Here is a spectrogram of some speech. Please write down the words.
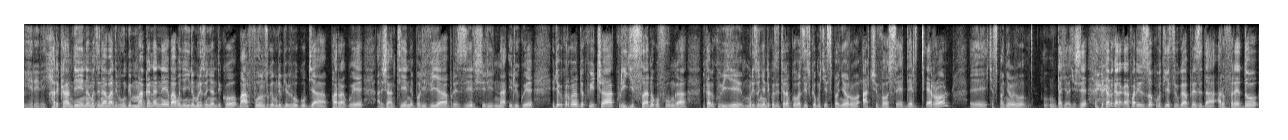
iherereye. Hari kandi n'amazina y'abandi ibihumbi magana ane babonye nyine muri izo nyandiko bafunzwe muri ibyo bihugu bya paragwe argentine bolivia brezil shiri na irigwe ibyo bikorwa byo kwica kurigisa no gufunga bikaba bikubiye muri izo nyandiko z'iterabwoba ziswe mu cyesipanyoro acivose del terror eh, icyesipanyoro ndagerageje. Bikaba bigaragara ko ari izo ku butegetsi bwa perezida alfredo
